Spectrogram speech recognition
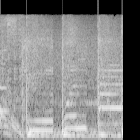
feel good when I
